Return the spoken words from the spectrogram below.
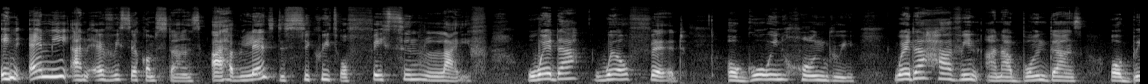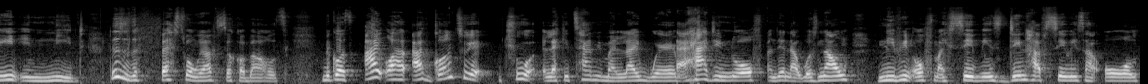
In any and every circumstance, I have learned the secret of facing life, whether well fed or going hungry, whether having an abundance or being in need. This is the first one we have to talk about because I I've gone through a, through like a time in my life where I had enough and then I was now living off my savings, didn't have savings at all,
